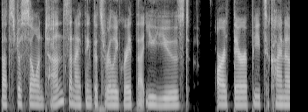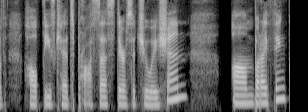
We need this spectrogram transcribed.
that's just so intense, and I think it's really great that you used art therapy to kind of help these kids process their situation. Um, but I think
